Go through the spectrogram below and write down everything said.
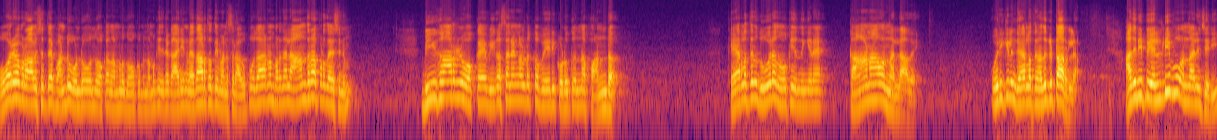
ഓരോ പ്രാവശ്യത്തെ ഫണ്ട് കൊണ്ടുപോകുന്നതൊക്കെ നമ്മൾ നോക്കുമ്പോൾ നമുക്ക് ഇതിന്റെ കാര്യങ്ങൾ യഥാർത്ഥത്തിൽ മനസ്സിലാകും. ഇപ്പോൾ ഉദാഹരണം പറഞ്ഞാൽ ആന്ധ്രാപ്രദേശിനും ബീഹാറിനും ഒക്കെ വികസനങ്ങളുടെയൊക്കെ പേരിൽ കൊടുക്കുന്ന ഫണ്ട് കേരളത്തിന് ദൂരെ നോക്കി നിന്നിങ്ങനെ കാണാമെന്നല്ലാതെ ഒരിക്കലും കേരളത്തിന് അത് കിട്ടാറില്ല. അതിനിപ്പോൾ എൽ ഡി എഫ് വന്നാലും ശരി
